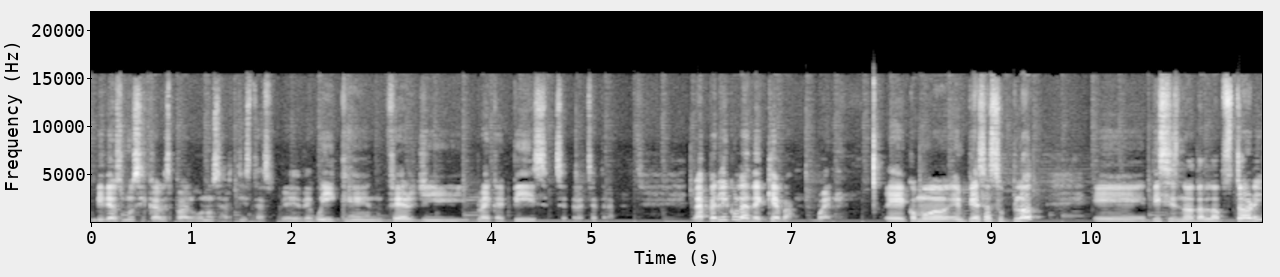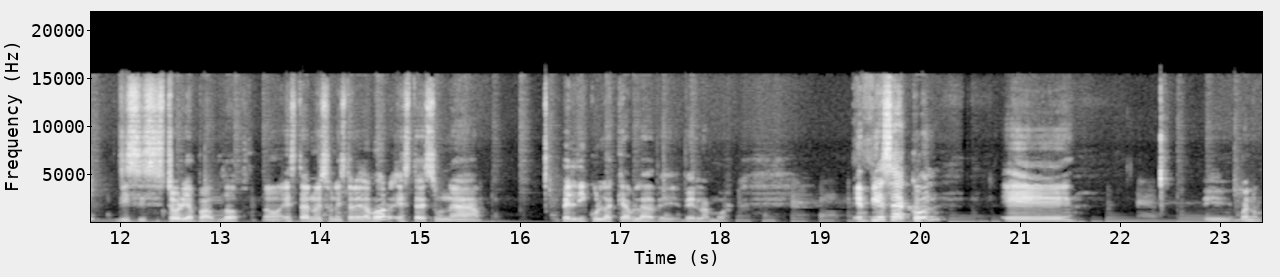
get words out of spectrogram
videos musicales para algunos artistas. The Weeknd, Fergie, Black Eyed Peas, etcétera, etcétera. La película de qué? Bueno, como empieza su plot, eh, This is not a love story, this is a story about love. ¿no? Esta no es una historia de amor, esta es una película que habla de- del amor. Empieza con... eh, eh, bueno,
